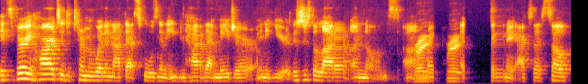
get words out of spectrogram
it's very hard to determine whether or not that school is going to even have that major in a year. There's just a lot of unknowns. Um, right, right. Secondary access. So,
